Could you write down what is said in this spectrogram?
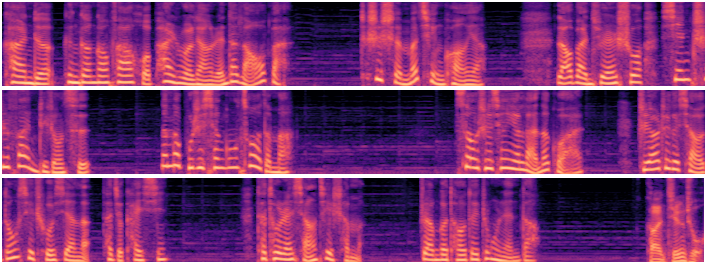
看着跟刚刚发火判若两人的老板，这是什么情况呀？老板居然说“先吃饭”这种词，难道不是先工作的吗？宋时清也懒得管，只要这个小东西出现了，他就开心。他突然想起什么，转过头对众人道：“看清楚，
